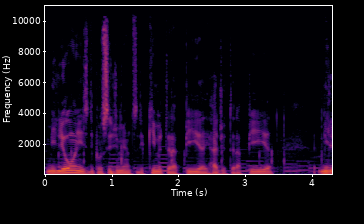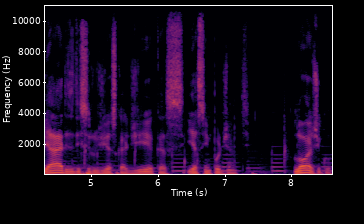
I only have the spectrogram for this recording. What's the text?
milhões de procedimentos de quimioterapia e radioterapia, milhares de cirurgias cardíacas e assim por diante. Lógico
